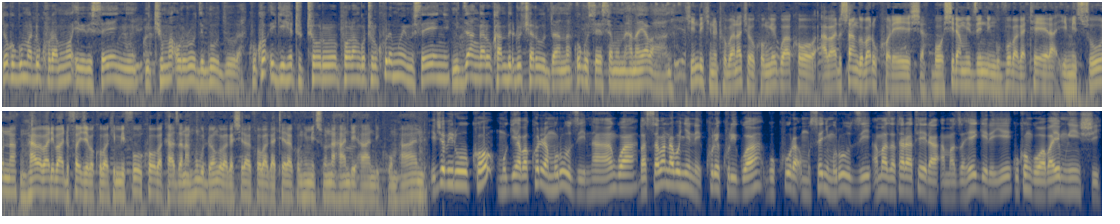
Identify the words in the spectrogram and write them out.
zo kuguma dukuramwo ibi bisenyi bituma uru ruzi rwuzura kuko igihe tutorupora ngo turukuremwo imisenyi ni zangaruka mbi ruca ruzana rwo gusesa mu mihana y'abantu ikindi kintu tubona cyo kongerwa ko abasanzwe barukoresha boshyiramo izindi nguvu bagatera imisuna imisuna nk'aba bari badufashije bakubaka imifuko bakazana nk'ubudongo bagashyirako bagaterako nk'imisuna handi handi ku mpande ivyo biruko mu gihe abakorera mu ruzi ntahangwa basaba nabo nyene kurekurirwa gukura umusenyi mu ruzi amazi ataratera amazu ahegereye kuko ngo wabaye mwinshi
